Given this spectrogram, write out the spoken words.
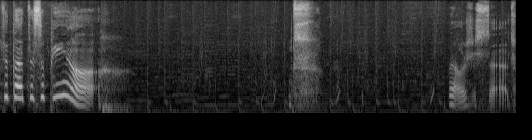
Why did that disappear? that was just sad.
